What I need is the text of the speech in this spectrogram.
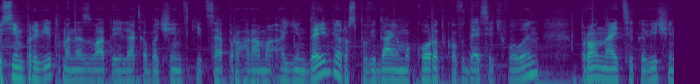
Усім привіт! Мене звати Ілля Кабачинський. Це програма АїН Дейлі. Розповідаємо коротко в 10 хвилин про найцікавіші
